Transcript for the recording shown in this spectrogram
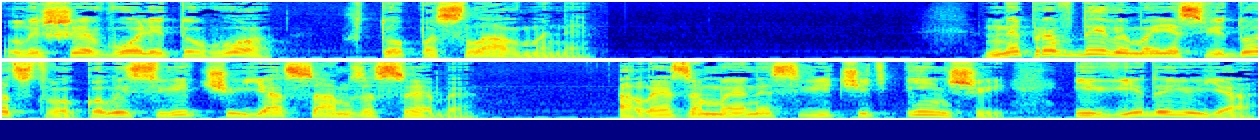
лише волі того, хто послав мене. Неправдиве моє свідоцтво, коли свідчу я сам за себе. Але за мене свідчить інший, і відаю я,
